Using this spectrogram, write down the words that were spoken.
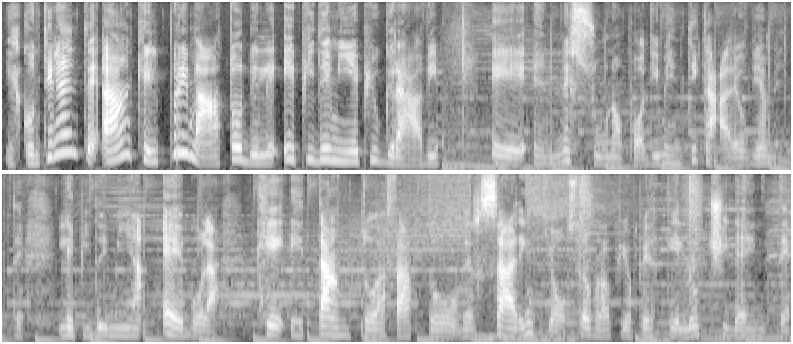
Il continente ha anche il primato delle epidemie più gravi e nessuno può dimenticare ovviamente l'epidemia Ebola che tanto ha fatto versare inchiostro proprio perché l'Occidente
